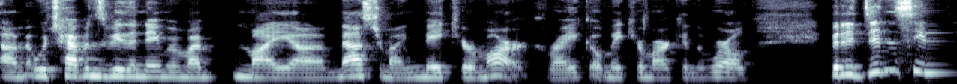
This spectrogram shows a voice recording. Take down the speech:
um, which happens to be the name of my my uh, mastermind make your mark right? Go make your mark in the world. But it didn't seem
